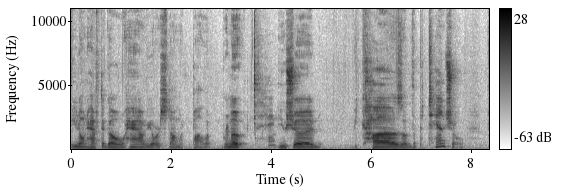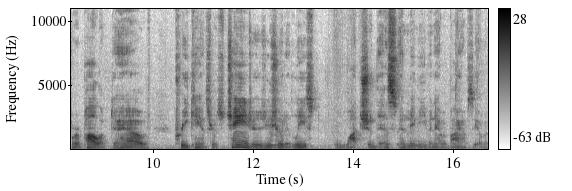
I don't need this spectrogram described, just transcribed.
you don't have to go have your stomach polyp removed. Okay. You should, because of the potential for a polyp to have precancerous changes, you should at least watch this and maybe even have a biopsy of it.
